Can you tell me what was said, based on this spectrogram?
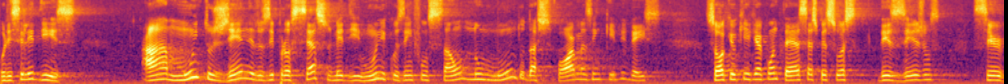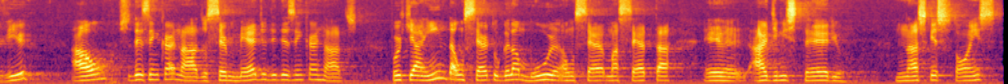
Por isso ele diz: há muitos gêneros e processos mediúnicos em função no mundo das formas em que viveis. Só que o que, que acontece? As pessoas desejam servir aos desencarnados, ser médio de desencarnados, porque ainda há um certo glamour, há um cer uma certa é, ar de mistério nas questões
